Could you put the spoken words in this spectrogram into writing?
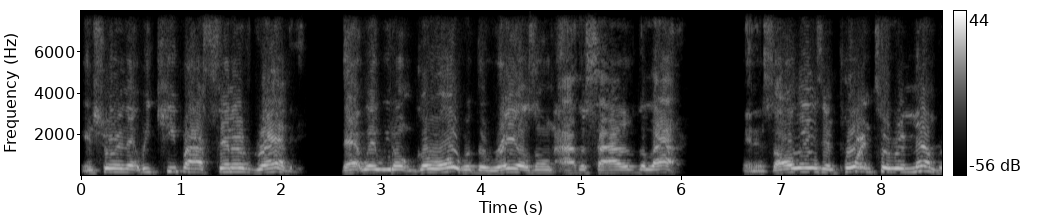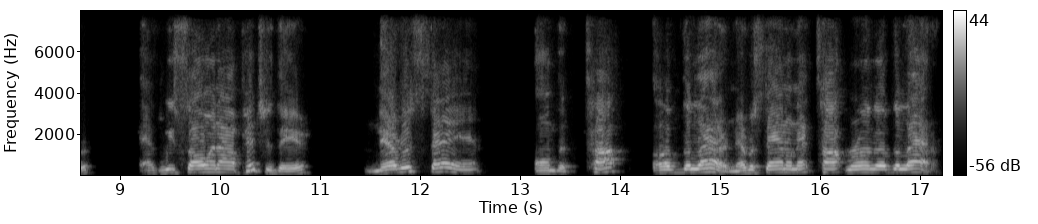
ensuring that we keep our center of gravity. That way we don't go over the rails on either side of the ladder. And it's always important to remember, as we saw in our picture there, never stand on the top of the ladder. Never stand on that top rung of the ladder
